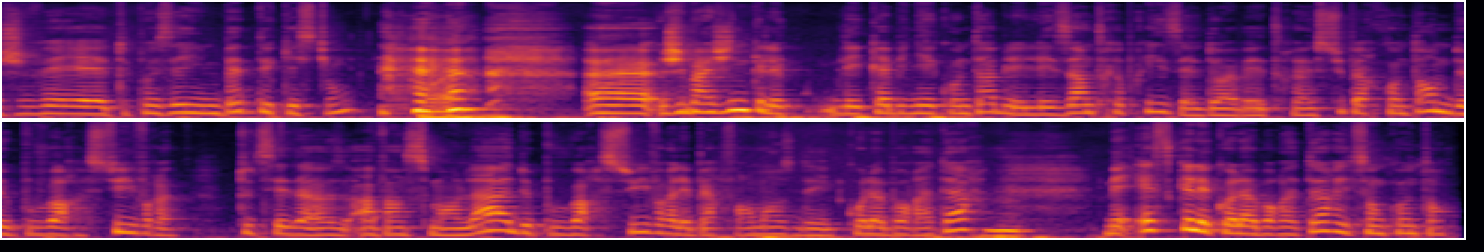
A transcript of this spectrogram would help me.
Je vais te poser une bête de question. j'imagine que les, cabinets comptables et les entreprises, elles doivent être super contentes de pouvoir suivre tous ces avancements-là, de pouvoir suivre les performances des collaborateurs. Mm. Mais est-ce que les collaborateurs, ils sont contents?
